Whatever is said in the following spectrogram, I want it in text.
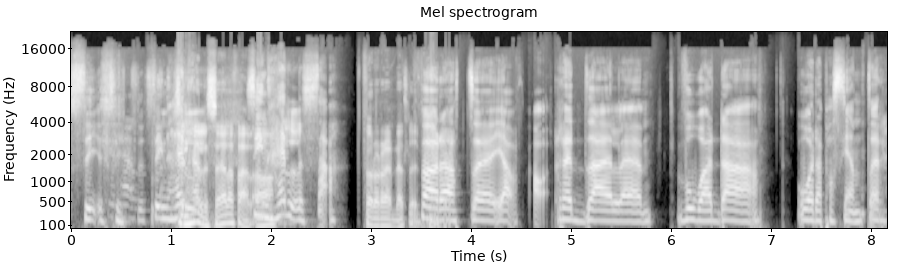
si, sitt, sin, Sin häl, hälsa i alla fall. sin ja, hälsa för att rädda ett liv. för att eh, ja, ja, rädda eller vårda, vårda patienter.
